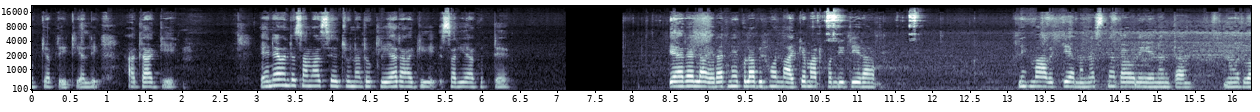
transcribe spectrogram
ಮುಖ್ಯ ಪ್ರೀತಿಯಲ್ಲಿ. ಹಾಗಾಗಿ ಏನೇ ಒಂದು ಸಮಸ್ಯೆ ಇದ್ರೂ ಅದು ಕ್ಲಿಯರ್ ಆಗಿ ಸರಿಯಾಗುತ್ತೆ. ಯಾರೆಲ್ಲ ಎರಡನೇ ಗುಲಾಬಿ ಹೂವನ್ನು ಆಯ್ಕೆ ಮಾಡ್ಕೊಂಡಿದ್ದೀರಾ? ನಿಮ್ಮ ವ್ಯಕ್ತಿಯ ಮನಸ್ಸಿನ ಭಾವನೆ ಏನಂತ ನೋಡುವ.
